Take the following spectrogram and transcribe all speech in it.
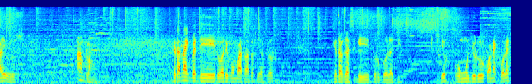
Ayo us. Amplang kita naik bed di 2400 ya seluruh kita gas di turbo lagi. Yuk ungu judul connect boleh.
